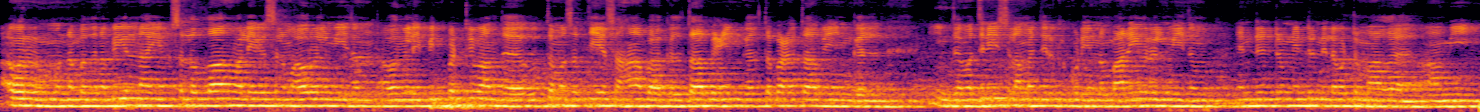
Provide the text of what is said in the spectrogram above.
அவர் நமது நபிகள் நாயும் ஸல்லல்லாஹு அலைஹி அவர்கள் மீதும் அவர்களை பின்பற்றி வாழ்ந்த உத்தம சத்திய சஹாபாக்கள் தாபீன்கள் தபா தாபீன்கள் இந்த மஜ்ரீஸில் அமைந்திருக்கக்கூடிய நம் அனைவர்கள் மீதும் என்றென்றும் நின்று நிலவட்டுமாக. ஆமீன்.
